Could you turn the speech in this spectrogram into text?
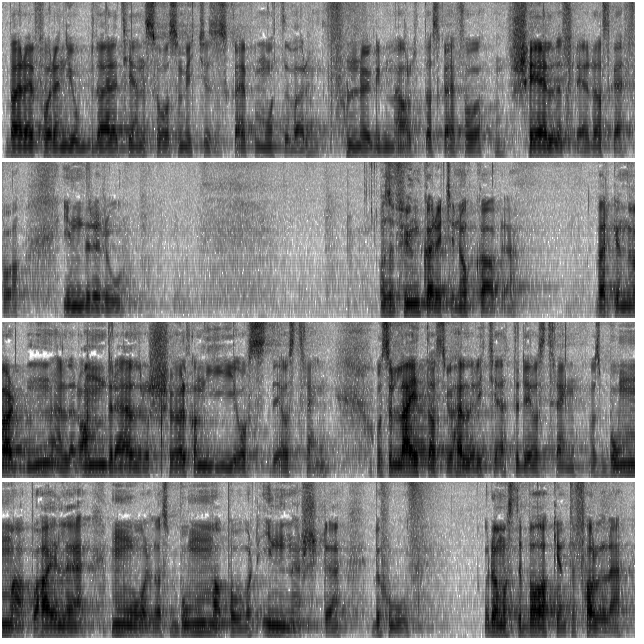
bare jeg får en jobb der jeg tjener så og så mye, så skal jeg på en måte være fornøyd med alt. Da skal jeg få sjelefred, da skal jeg få indre ro. Og så funker det ikke noe av det. Verken verden eller andre eller oss sjøl kan gi oss det vi trenger. Og så leter vi jo heller ikke etter det vi trenger. Vi bommer på hele målet, vi bommer på vårt innerste behov. Og da må vi tilbake igjen til fallet.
